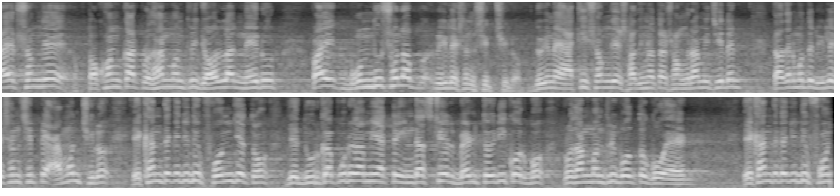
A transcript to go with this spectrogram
রায়ের সঙ্গে তখনকার প্রধানমন্ত্রী জওহরলাল নেহরুর প্রায় বন্ধুসুলভ রিলেশনশিপ ছিল। দুজনে একই সঙ্গে স্বাধীনতা সংগ্রামী ছিলেন, তাদের মধ্যে রিলেশনশিপটা এমন ছিল, এখান থেকে যদি ফোন যেত যে, দুর্গাপুরে আমি একটা ইন্ডাস্ট্রিয়াল বেল্ট তৈরি করব প্রধানমন্ত্রী বলতো গো অ্যাড এখান থেকে যদি ফোন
